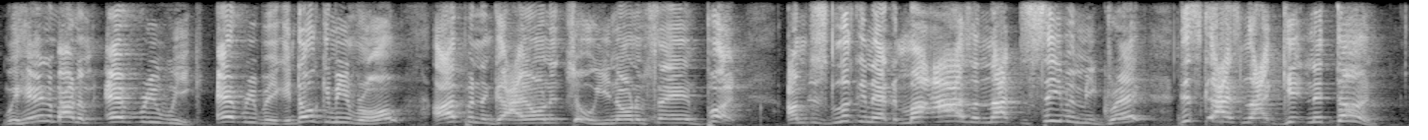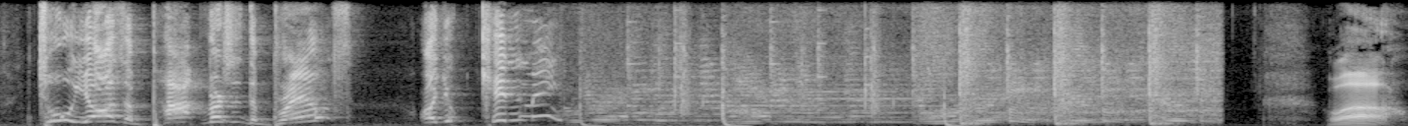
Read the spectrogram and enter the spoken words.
We're hearing about him every week, every week. And don't get me wrong, I've been the guy on it too. You know what I'm saying? But I'm just looking at it. My eyes are not deceiving me, Greg. This guy's not getting it done. Two yards of pop versus the Browns? Are you kidding me? Wow.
